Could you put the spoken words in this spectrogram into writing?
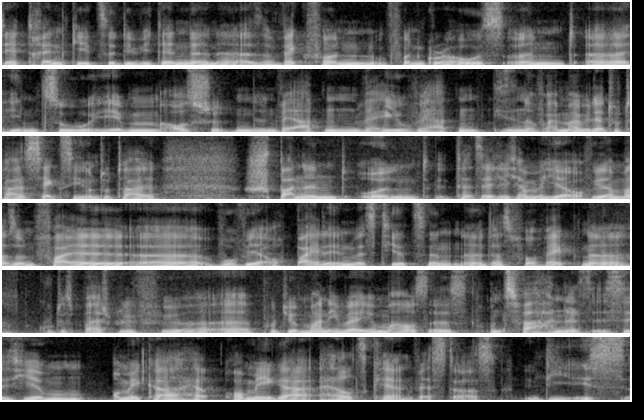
der Trend geht zur Dividende, ne? also weg von, von Growth und äh, hin zu eben ausschüttenden Werten, Value-Werten, die sind auf einmal wieder total sexy und total total spannend und tatsächlich haben wir hier auch wieder mal so einen Fall, äh, wo wir auch beide investiert sind, ne? das vorweg, ne? gutes Beispiel für äh, Put Your Money Where Your Mouse ist und zwar handelt es sich hier um Omega, Omega Healthcare Investors. Die ist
